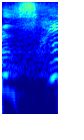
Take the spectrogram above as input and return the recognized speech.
a.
